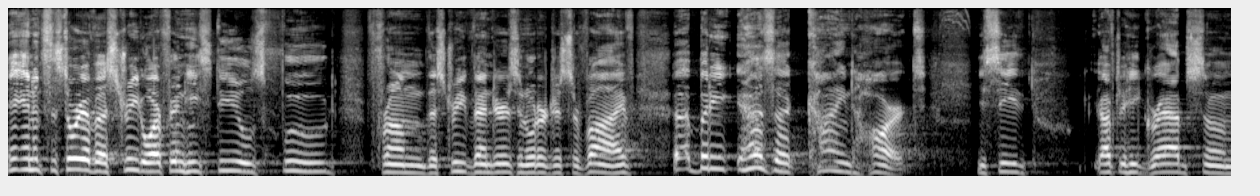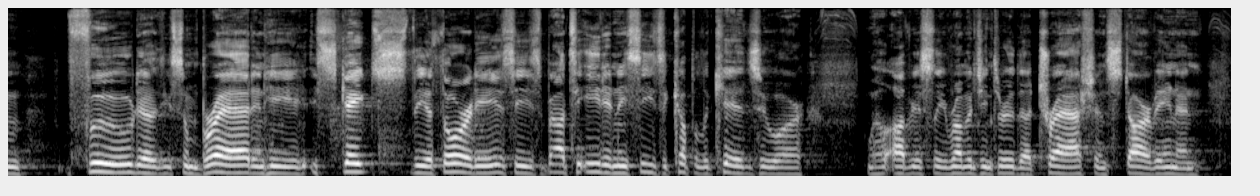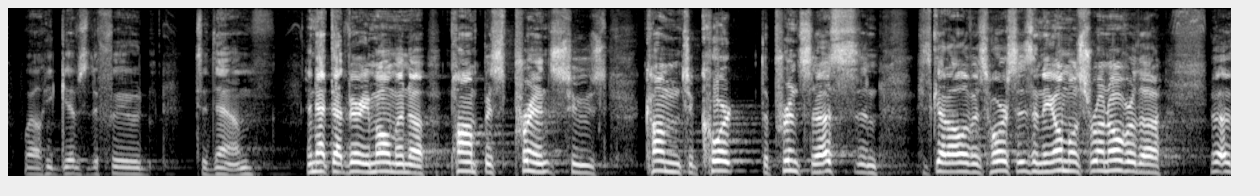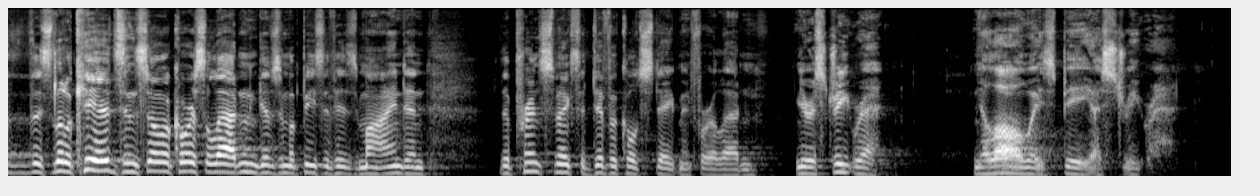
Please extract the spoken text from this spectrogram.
And it's the story of a street orphan. He steals food from the street vendors in order to survive, uh, but he has a kind heart. You see, after he grabs some food, uh, some bread, and he escapes the authorities, he's about to eat and he sees a couple of kids who are, well, obviously rummaging through the trash and starving, and, well, he gives the food to them. And at that very moment, a pompous prince who's come to court the princess, and he's got all of his horses, and they almost run over the uh, this little kids, and so of course Aladdin gives him a piece of his mind, and the prince makes a difficult statement for Aladdin. You're a street rat. You'll always be a street rat.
